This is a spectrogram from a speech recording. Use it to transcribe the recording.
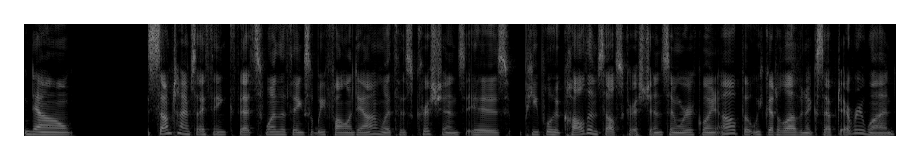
now, sometimes I think that's one of the things that we've fallen down with as Christians is people who call themselves Christians and we're going, oh, but we've got to love and accept everyone.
